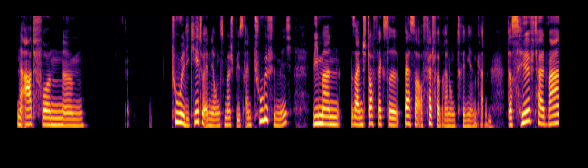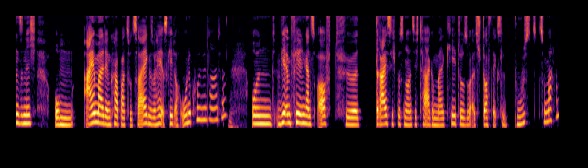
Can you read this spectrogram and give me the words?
eine Art von ähm, Tool, die Keto-Ernährung zum Beispiel, ist ein Tool für mich, wie man seinen Stoffwechsel besser auf Fettverbrennung trainieren kann. Das hilft halt wahnsinnig, um einmal dem Körper zu zeigen, so hey, es geht auch ohne Kohlenhydrate. Und wir empfehlen ganz oft für 30 bis 90 Tage mal Keto so als Stoffwechselboost zu machen,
